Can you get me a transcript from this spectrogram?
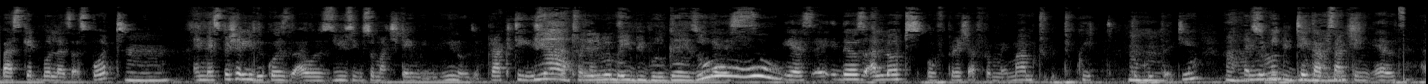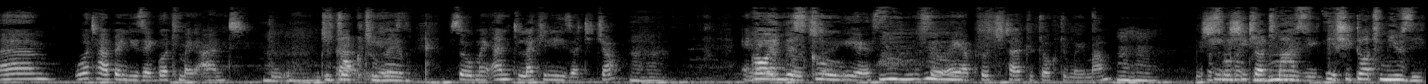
basketball as a sport, and especially because I was using so much time in you know the practice. yeah the i remember you people guys Yes, Ooh. yes. uh, There was a lot of pressure from my mom to, to quit to quit the team Uh-huh. and So maybe take up manage? something else. Um, what happened is I got my aunt to, To start- talk to yes. them. So my aunt luckily is a teacher. And Oh, I in the school. Her, yes. So I approached her to talk to my mom. She, she taught math- music. yeah, she taught music.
